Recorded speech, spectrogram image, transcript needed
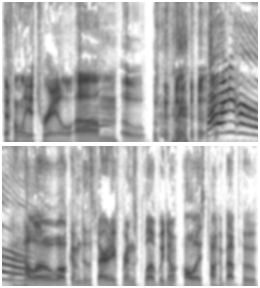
Definitely a trail. Um. oh. Howdy her. Hello, welcome to the Saturday Friends Club. We don't always talk about poop,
